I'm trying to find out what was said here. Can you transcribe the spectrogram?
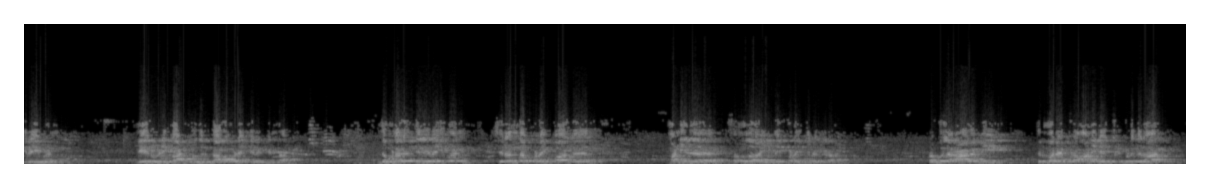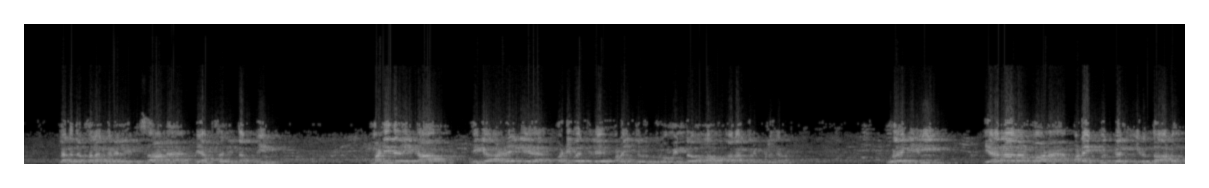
இறைவன் நேர்வழி காட்டுவதற்காக படைத்திருக்கின்றார் இந்த உலகத்தில் இறைவன் சிறந்த படைப்பாக மனித சமுதாயத்தை படைத்திருக்கிறார் ரபுல் ஆலமி திருமறை ஆணிலே குறிப்பிடுகிறார் லகத கலக்கரல் இன்சான அப்சனி தக்வீன் மனிதரை நாம் மிக அழகிய வடிவத்திலே படைத்திருக்கிறோம் என்று அல்லாஹாலா குறிப்பிடுகிறார் உலகில் ஏராளமான படைப்புகள் இருந்தாலும்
